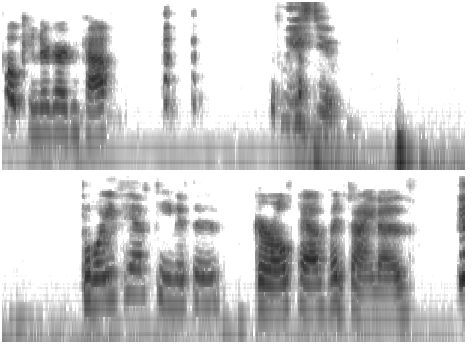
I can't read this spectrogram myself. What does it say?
quote Kindergarten Cop? Please do. Boys have penises, girls have vaginas.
